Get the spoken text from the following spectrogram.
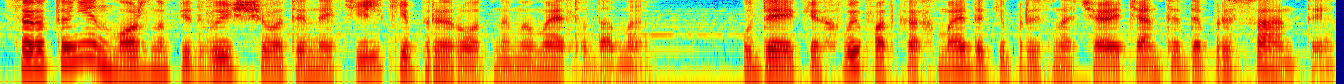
Серотонін можна підвищувати не тільки природними методами. У деяких випадках медики призначають антидепресанти,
